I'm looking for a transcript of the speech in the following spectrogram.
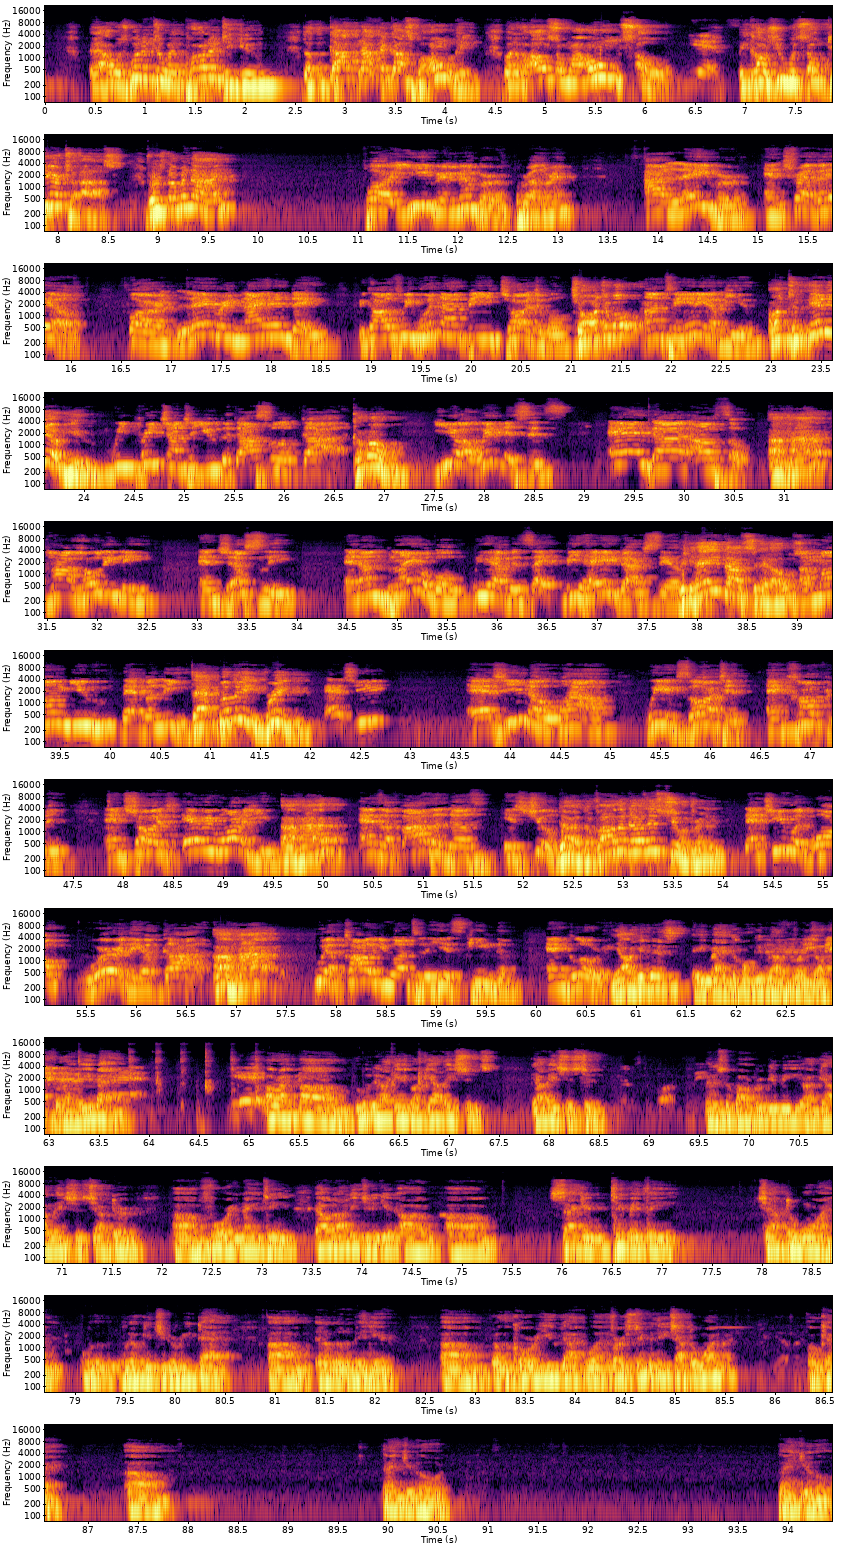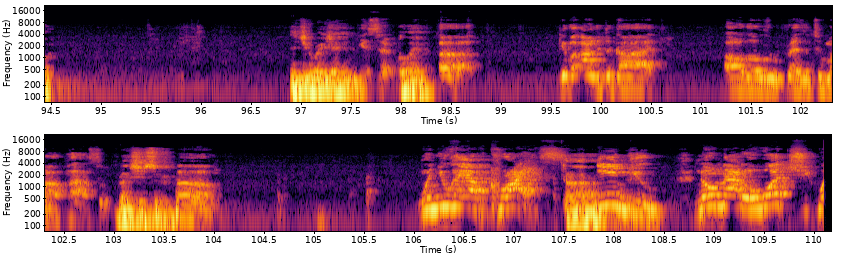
I was willing to impart unto you the God, not the gospel only, but of also my own soul, Yes. because you were so dear to us. Verse number nine. For ye remember, brethren, our labor and travail, for laboring night and day, because we would not be chargeable Chargeable unto any of you. unto any of you. We preach unto you the gospel of God. Come on. You are witnesses, and God also, Uh-huh. how holily and justly and unblameable we have behaved ourselves Behaved ourselves among you that believe. that believe. Read. As ye, as ye know how we exhorted and comforted and charge every one of you, Uh-huh. as a father does his children, Does the father does his children. that you would walk worthy of God, Uh-huh. who have called you unto his kingdom and glory. Y'all hear this? Amen. Come on, give God a praise off for that. Amen. Yeah. All right. Um, who did I give uh, Galatians? Galatians to. Minister Barton. Minister Barbara, give me uh, Galatians chapter uh, 4 and 19. Elder, I need you to get um, um, 2 Timothy chapter 1. We'll, we'll get you to read that um, in a little bit here. Um, Brother Corey, you got what? First Timothy chapter 1? Okay. Um, thank you, Lord. Thank you, Lord. Did you raise your hand? Yes, sir. Go ahead. Uh, give an honor to God, all those who are present to my apostle. Bless you, sir. Um, when you have Christ Uh-huh. in you, no matter what you,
